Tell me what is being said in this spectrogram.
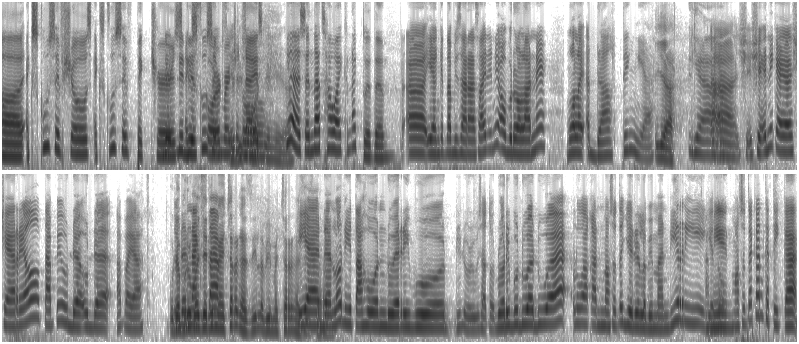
uh, exclusive shows exclusive pictures di exclusive Discord merchandise. Ini ya. yes and that's how I connect with them. Eh, yang kita bisa rasain ini obrolannya mulai adulting ya. Iya, yeah. Uh, Sh- Sh- ini kayak Cheryl tapi udah udah apa ya udah the berubah jadi step. mature gak sih? Lebih mature gak sih Iya dan lo di tahun 2000 di 2001 2022 lo akan maksudnya jadi lebih mandiri gitu. Amin. Maksudnya kan ketika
